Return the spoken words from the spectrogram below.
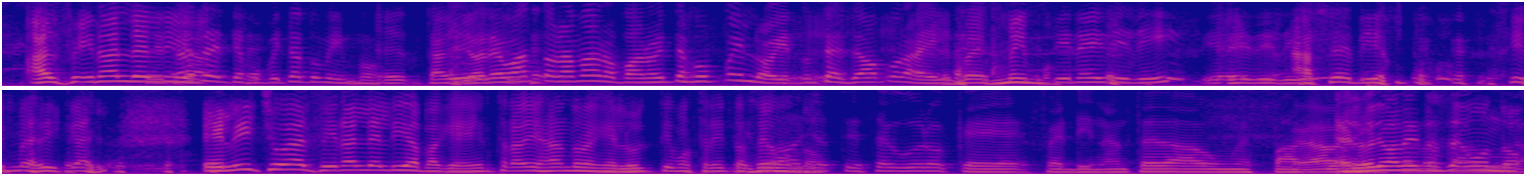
al final del día. Entonces, te interrumpiste tú mismo. Eh. Yo levanto la mano para no interrumpirlo y entonces él se va por ahí. Eh, pues, mismo. Tiene ADD. Tiene eh, ADD. hace tiempo sin medical. El hecho es al final del día para que entre Alejandro en el último 30 Si no, segundos. yo estoy seguro que Ferdinand te da un espacio. El último 30 pelota segundos,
